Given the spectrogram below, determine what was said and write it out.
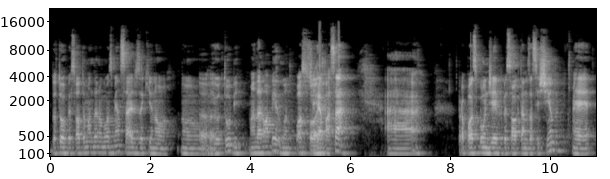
doutor, o pessoal tá mandando algumas mensagens aqui no, no Aham. YouTube. Mandaram uma pergunta. Posso te Pode. repassar? A propósito, bom dia aí pro pessoal que está nos assistindo. É,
